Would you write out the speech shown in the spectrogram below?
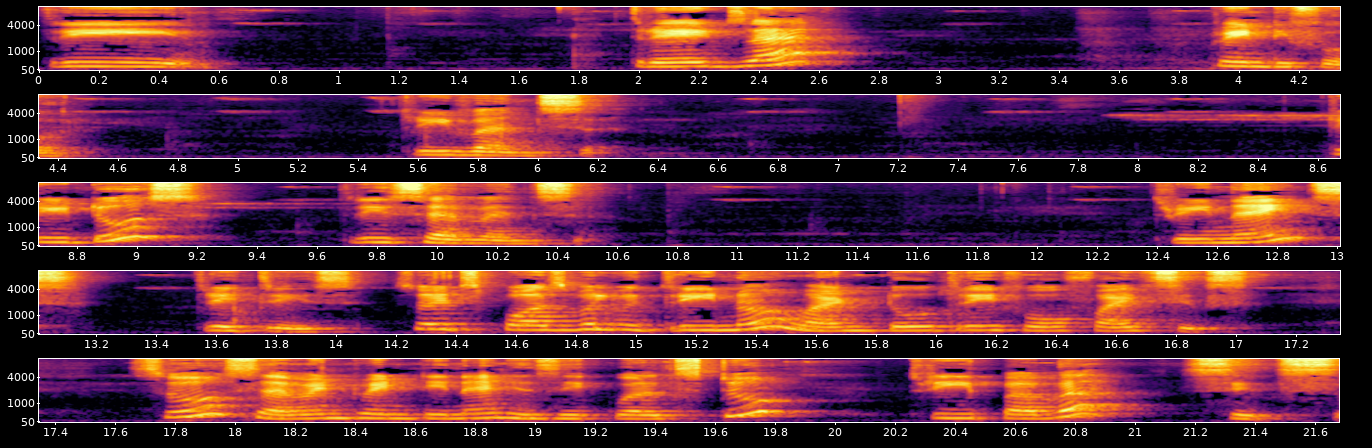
3 3 8s are 24. 3 1s. 3 twos, 3 sevens, 3 nines, 3 threes. So it's possible with 3 no 1, 2, 3, 4, 5, 6. So 729 is equals to 3 power 6.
